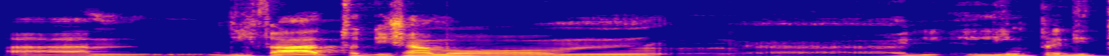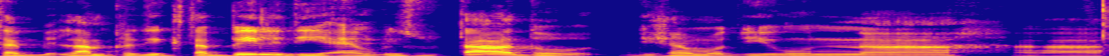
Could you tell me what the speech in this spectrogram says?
um, di fatto diciamo l'unpredictability è un risultato diciamo di una uh,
